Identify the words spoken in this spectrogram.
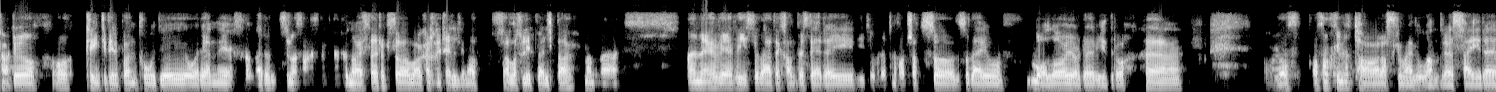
klarte jo å klinke til på en podie i år igjen i Flønna rundt, var underveis der, så var jeg kanskje litt heldig med at Alaphilippe velta. men eh, men jeg viser jo det at jeg kan prestere i de to løpene fortsatt, så, så det er jo målet å gjøre det videre òg. Og han kunne ta raskere meg noen andre seire,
